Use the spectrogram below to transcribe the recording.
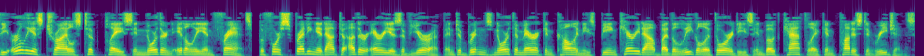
The earliest trials took place in northern Italy and France, before spreading it out to other areas of Europe and to Britain's North American colonies, being carried out by the legal authorities in both Catholic and Protestant regions.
